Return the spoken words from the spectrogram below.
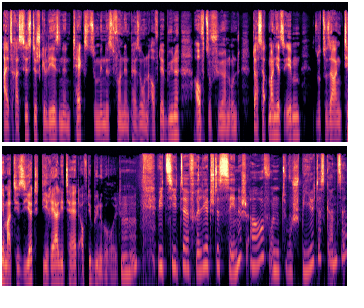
als rassistisch gelesenen Text, zumindest von den Personen auf der Bühne, aufzuführen. Und das hat man jetzt eben sozusagen thematisiert, die Realität auf die Bühne geholt. Mhm. Wie zieht der Frillic das szenisch auf und wo spielt das Ganze?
